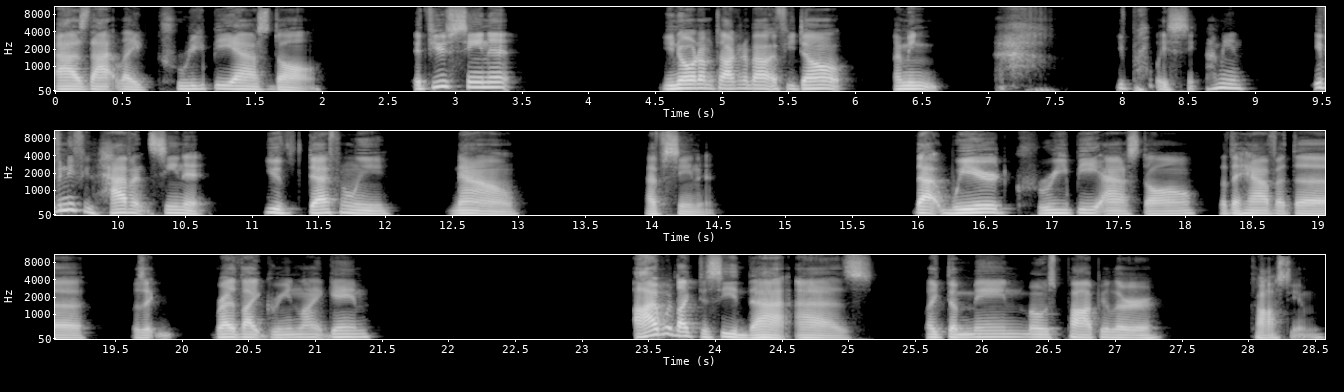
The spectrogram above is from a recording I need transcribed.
as that like creepy ass doll. If you've seen it, you know what I'm talking about. If you don't, I mean, you've probably seen. I mean, even if you haven't seen it, you've definitely now have seen it. That weird, creepy ass doll that they have at the was it red light, green light game? I would like to see that as like the main most popular costume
